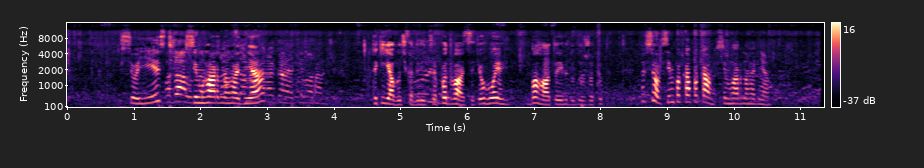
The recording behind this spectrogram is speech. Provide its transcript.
Все є. Всім гарного дня. Такі яблучка, дивіться, по 20. Ого, багато їх дуже тут. Ну все, всім пока-пока, всім гарного дня.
